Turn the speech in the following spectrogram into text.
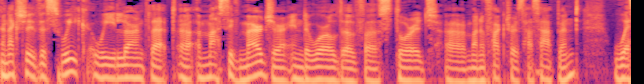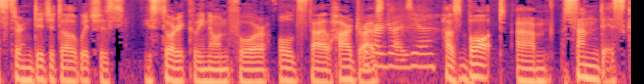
And actually, this week we learned that uh, a massive merger in the world of uh, storage uh, manufacturers has happened. Western Digital, which is historically known for old style hard drives, hard drives yeah. has bought um, SanDisk,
